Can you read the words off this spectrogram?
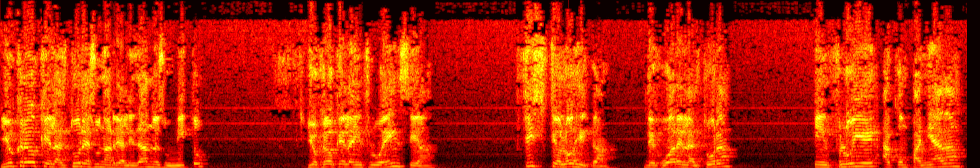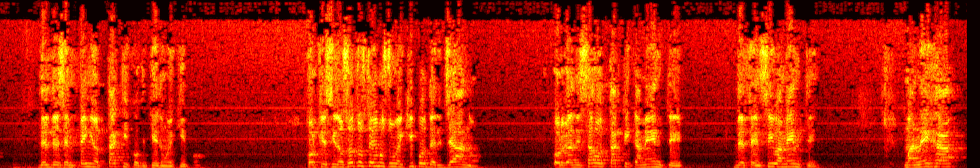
Yo creo que la altura es una realidad, no es un mito. Yo creo que la influencia fisiológica de jugar en la altura influye acompañada del desempeño táctico que tiene un equipo. Porque si nosotros tenemos un equipo del llano, organizado tácticamente, defensivamente, maneja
